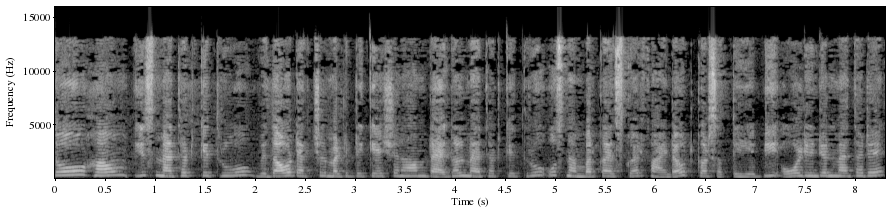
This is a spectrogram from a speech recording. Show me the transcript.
तो हम इस मेथड के थ्रू विदाउट एक्चुअल मल्टीप्लीकेशन हम डायगनल मेथड के थ्रू उस नंबर का स्क्वायर फाइंड आउट कर सकते हैं। ये भी ओल्ड इंडियन मेथड है।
